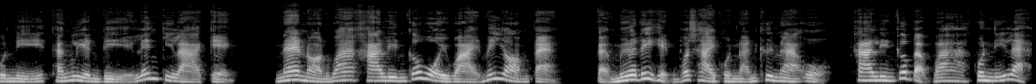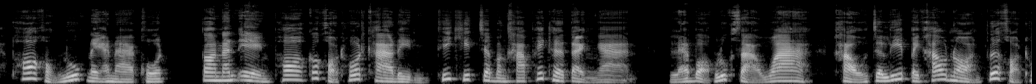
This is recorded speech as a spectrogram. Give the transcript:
คนนี้ทั้งเรียนดีเล่นกีฬาเก่ง แน่นอนว่าคารินก็โวยวายไม่ยอมแต่ง แต่เมื่อได้เห็นว่าชายคนนั้นคือนาโอะ คารินก็แบบว่าคนนี้แหละพ่อของลูกในอนาคต ตอนนั้นเองพ่อก็ขอโทษคารินที่คิดจะบังคับให้เธอแต่งงาน และบอกลูกสาวว่า เขาจะรีบไปเข้านอนเพื่อขอโท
